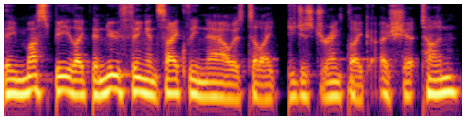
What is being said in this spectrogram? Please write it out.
they must be like the new thing in cycling now is to like you just drink like a shit ton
